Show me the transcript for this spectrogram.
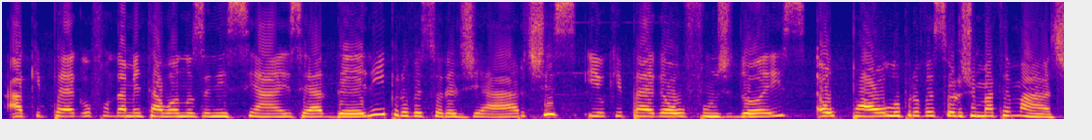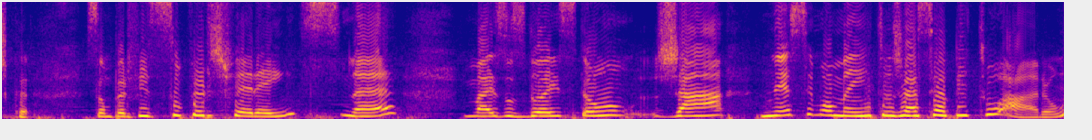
a que pega o Fundamental Anos Iniciais é a Dani, professora de artes, e o que pega o Fund 2 é o Paulo, professor de matemática. São perfis super diferentes, né? Mas os dois estão já, nesse momento, já se habituaram.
